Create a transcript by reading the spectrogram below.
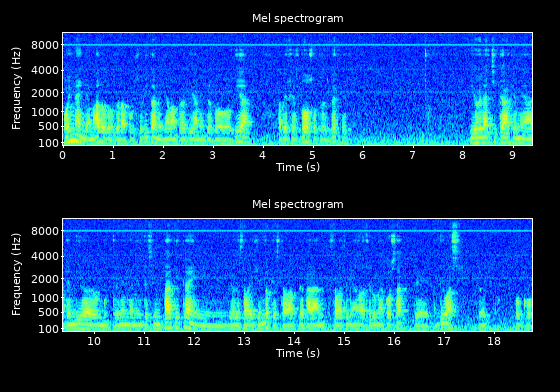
Hoy me han llamado los de la pulserita, me llaman prácticamente todos los días, a veces dos o tres veces. Y hoy la chica que me ha atendido tremendamente simpática y yo le estaba diciendo que estaba preparando, estaba terminando de hacer una cosa que digo así, un poco.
